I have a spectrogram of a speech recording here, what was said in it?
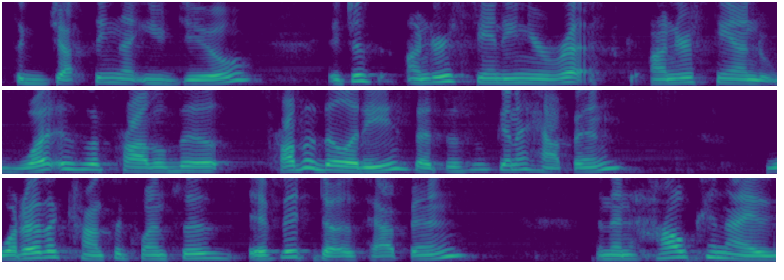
suggesting that you do, it's just understanding your risk. Understand what is the probabil probability that this is gonna happen, what are the consequences if it does happen, and then how can I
